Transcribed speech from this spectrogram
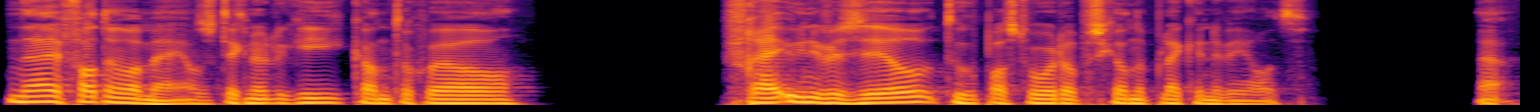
Nee, valt nu wel mee. Onze technologie kan toch wel vrij universeel toegepast worden op verschillende plekken in de wereld. Ja.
